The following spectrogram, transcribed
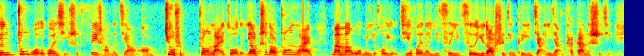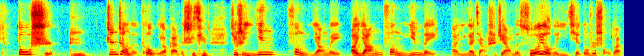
跟中国的关系是非常的僵啊，就是周恩来做的。要知道周恩来，慢慢我们以后有机会呢，一次一次的遇到事情可以讲一讲他干的事情，都是 真正的特务要干的事情，就是阴奉阳违啊，阳奉阴违啊，应该讲是这样的。所有的一切都是手段，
